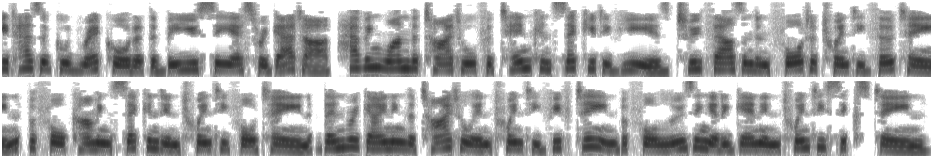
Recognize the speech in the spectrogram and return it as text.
it has a good record at the BUCS Regatta, having won the title for 10 consecutive years 2004 to 2013, before coming second in 2014, then regaining the title in 2015 before losing it again in 2016.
